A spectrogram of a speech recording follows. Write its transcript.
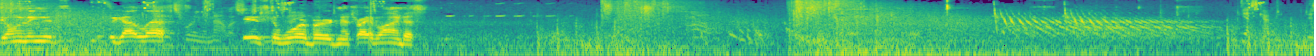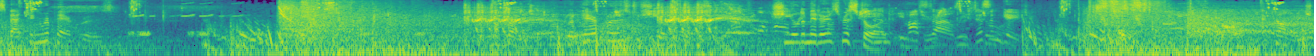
The only thing that we got left Transferring analysis is the Warbird, and it's right behind us. Yes, Captain. Dispatching repair crews. Affirmative. Repair crews to shield emitters. Shield emitters restored. Hostiles are disengaging. Acknowledged.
